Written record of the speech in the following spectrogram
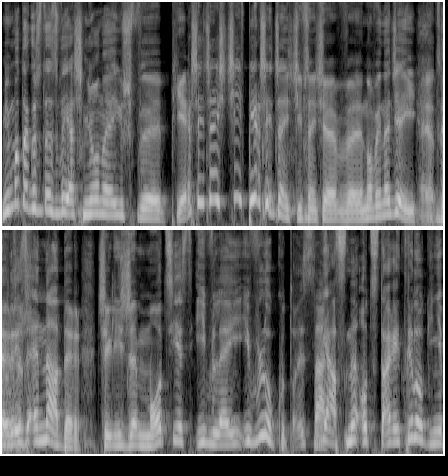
mimo tego, że to jest wyjaśnione już w pierwszej części, w pierwszej części, w sensie w Nowej Nadziei, ja there is też. another, czyli że moc jest i w Lei i w Luku. To jest Tak. jasne od starej trylogii, nie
